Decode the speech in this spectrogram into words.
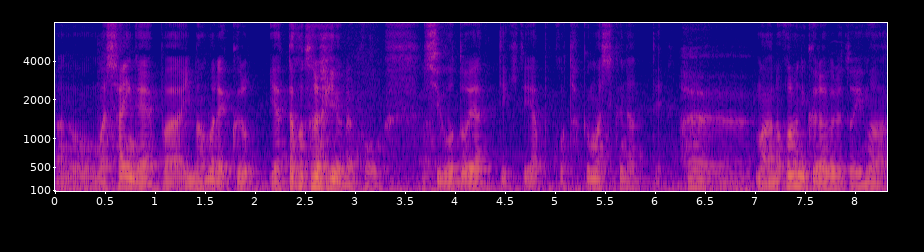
あのまあ、社員がやっぱ今までやったことないようなこう仕事をやってきてやっぱこうたくましくなって、まあ、あの頃に比べると今っ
